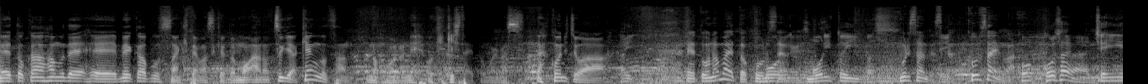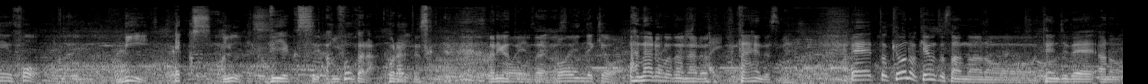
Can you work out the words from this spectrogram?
えっ、とカンハムで、えーメーカーブースさん来てますけども、あの次はケンゴさんの方にねお聞きしたいと思います。あこんにちは。はい、えっ、とお名前とコールサインお願いします。森と言います。森さんですか？コールサインは？こコールサインは JA4BXU です。BX あ4から来られてるんですか。ありがとうございます。応援で今日は。あなるほどなるほど、はい大変ですね。えーっと今日のケントさんのあの展示であの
